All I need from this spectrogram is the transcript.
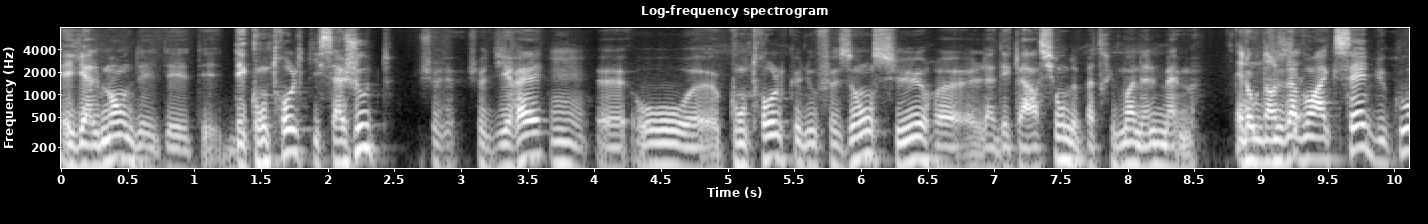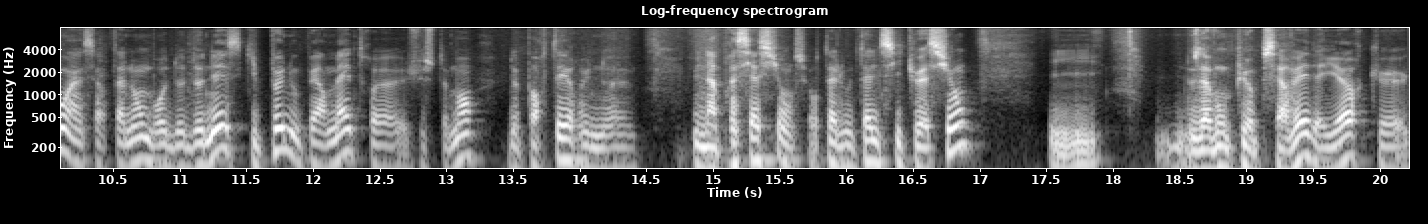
également des, contrôles qui s'ajoutent je, dirais, mm. euh, au euh, contrôle que nous faisons sur euh, la déclaration de patrimoine elle-même. Et donc, nous avons accès, du coup, à un certain nombre de données, ce qui peut nous permettre, justement, de porter une, une appréciation sur telle ou telle situation. nous avons pu observer, d'ailleurs, que,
